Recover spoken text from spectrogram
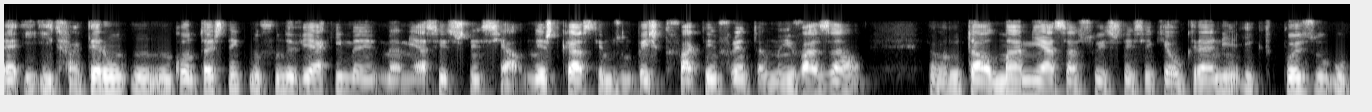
Eh, e, de facto era um, um, contexto em que no fundo havia aqui uma, uma, ameaça existencial. Neste caso temos um país que de facto enfrenta uma invasão brutal, uma ameaça à sua existência que é a Ucrânia e que depois o, o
